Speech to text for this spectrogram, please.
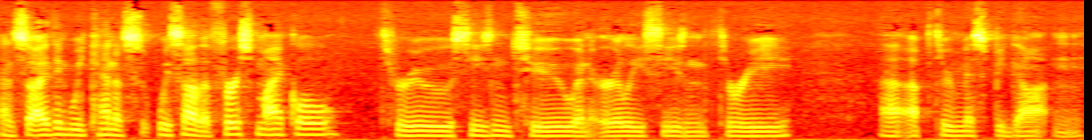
and so I think we kind of we saw the first Michael through season two and early season three, uh, up through Misbegotten,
